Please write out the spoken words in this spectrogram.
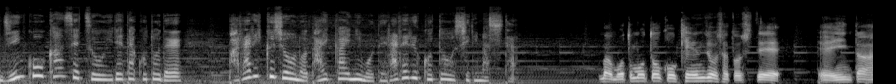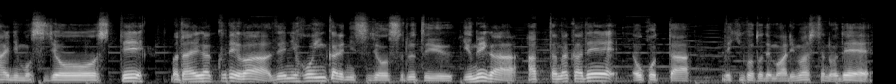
人工関節を入れたことでパラ陸上の大会にも出られることを知りました。まあもともとこう健常者として、えー、インターハイにも出場して、まあ、大学では全日本インカレに出場するという夢があった中で起こった出来事でもありましたので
